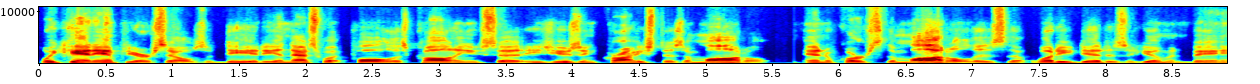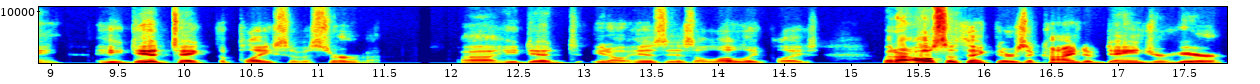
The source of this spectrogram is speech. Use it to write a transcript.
We can't empty ourselves of deity. And that's what Paul is calling. He said he's using Christ as a model. And of course, the model is that what he did as a human being, he did take the place of a servant. Uh, he did, you know, his is a lowly place. But I also think there's a kind of danger here.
